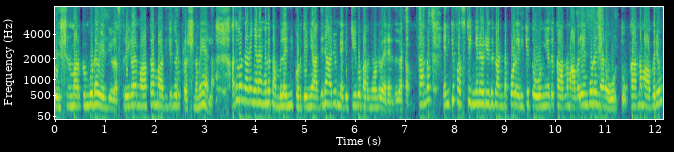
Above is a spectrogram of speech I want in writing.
പുരുഷന്മാർക്കും കൂടെ വേണ്ടിയുള്ള സ്ത്രീകളെ മാത്രം ബാധിക്കുന്ന ഒരു പ്രശ്നമേ അല്ല. അതുകൊണ്ടാണ് ഞാൻ അങ്ങനെ തമ്പലൈനിൽ കൊടുത്തു ഇനി അതിനാരും നെഗറ്റീവ് പറഞ്ഞുകൊണ്ട് വരരുത് കേട്ടോ. കാരണം എനിക്ക് ഫസ്റ്റ് ഇങ്ങനെ ഒരു ഇത് കണ്ടപ്പോൾ എനിക്ക് തോന്നിയത് കാരണം അവരെയും കൂടെ ഞാൻ ഓർത്തു. കാരണം അവരും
